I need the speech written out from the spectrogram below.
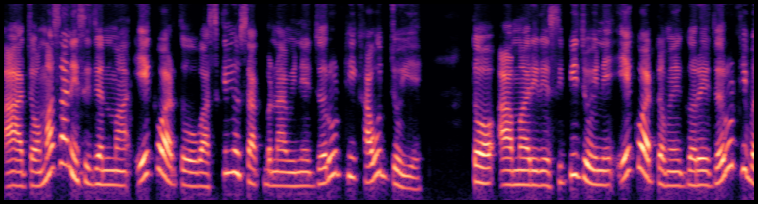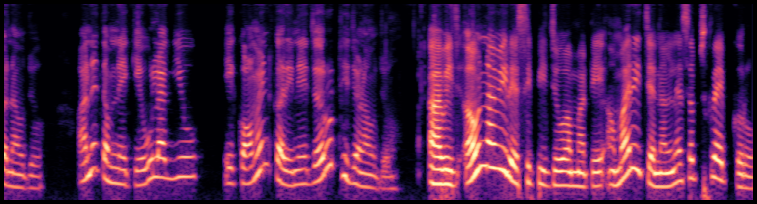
આ ચોમાસાની સિઝનમાં એકવાર તો વાસ્કીલનું શાક બનાવીને જરૂરથી ખાવું જ જોઈએ. તો આ મારી રેસીપી જોઈને એકવાર તમે ઘરે જરૂરથી બનાવજો અને તમને કેવું લાગ્યું એ કોમેન્ટ કરીને જરૂરથી જણાવજો. આવી જ અવનવી રેસીપી જોવા માટે અમારી ચેનલને સબસ્ક્રાઈબ કરો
